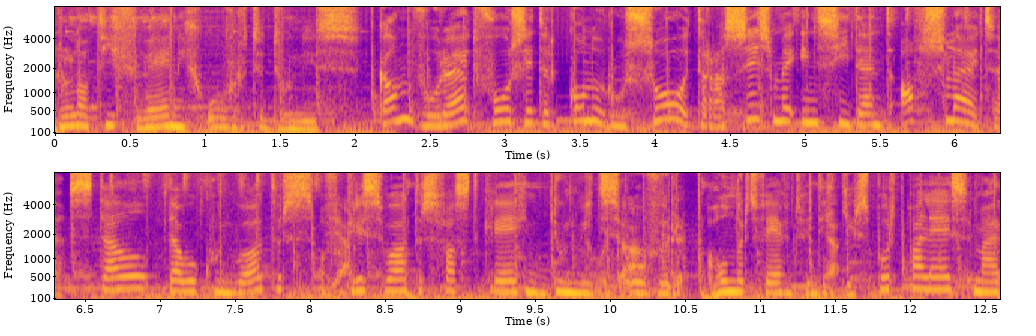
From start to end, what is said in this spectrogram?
relatief weinig over te doen is. Kan vooruitvoorzitter Conor Rousseau het racisme-incident afsluiten? Stel dat we Koen Wouters of Ja. Chris Wouters vastkrijgen, doen we iets over 125 Ja. keer Sportpaleis. Maar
